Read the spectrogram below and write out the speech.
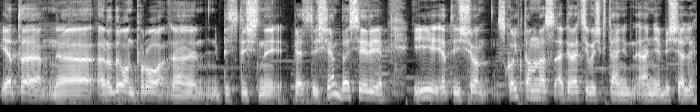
это э, Radeon Pro 5000, 5000M да, серии, и это еще... Сколько там у нас оперативочки-то они, они обещали?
